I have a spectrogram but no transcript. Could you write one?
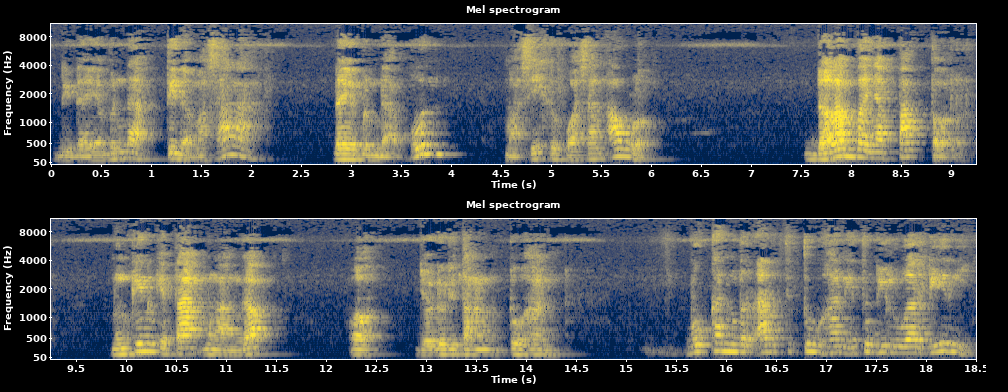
di daya benda. Tidak masalah. Daya benda pun masih kekuasaan Allah. Dalam banyak faktor mungkin kita menganggap oh jodoh di tangan Tuhan. Bukan berarti Tuhan itu di luar diri.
